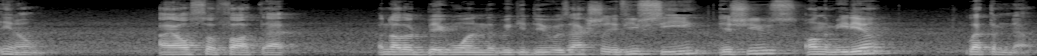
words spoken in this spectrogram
you know, I also thought that another big one that we could do is actually if you see issues on the media, let them know.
